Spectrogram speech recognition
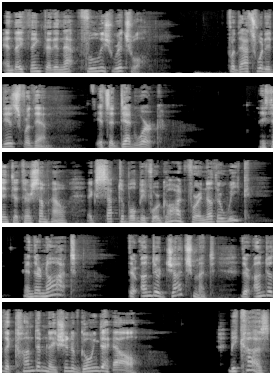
And they think that in that foolish ritual, for that's what it is for them, it's a dead work. They think that they're somehow acceptable before God for another week. And they're not. They're under judgment. They're under the condemnation of going to hell. Because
